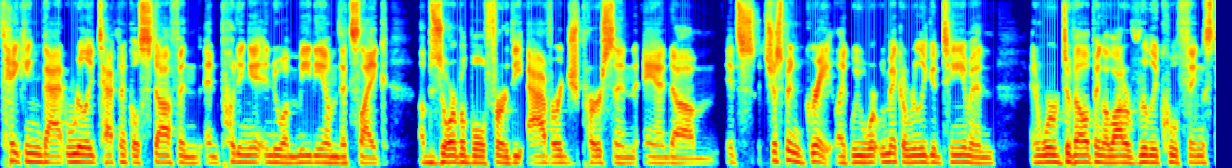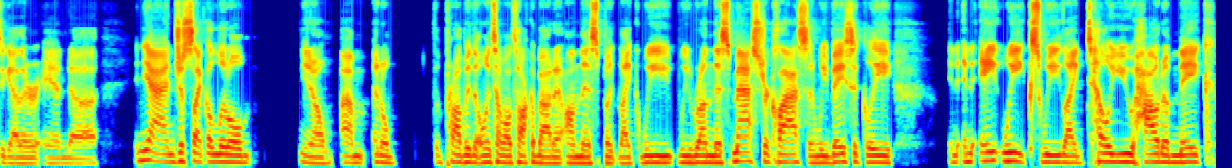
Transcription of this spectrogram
taking that really technical stuff and and putting it into a medium that's like absorbable for the average person. And um it's it's just been great. Like we work we make a really good team and and we're developing a lot of really cool things together and uh and yeah and just like a little you know um it'll probably the only time I'll talk about it on this but like we we run this master class and we basically in, in 8 weeks we like tell you how to make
